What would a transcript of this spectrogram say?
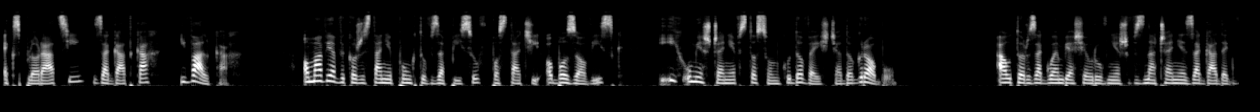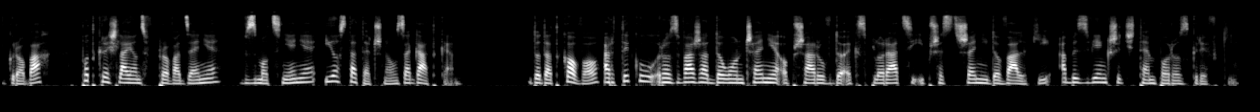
eksploracji, zagadkach i walkach. Omawia wykorzystanie punktów zapisu w postaci obozowisk i ich umieszczenie w stosunku do wejścia do grobu. Autor zagłębia się również w znaczenie zagadek w grobach, podkreślając wprowadzenie, wzmocnienie i ostateczną zagadkę. Dodatkowo artykuł rozważa dołączenie obszarów do eksploracji i przestrzeni do walki, aby zwiększyć tempo rozgrywki.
